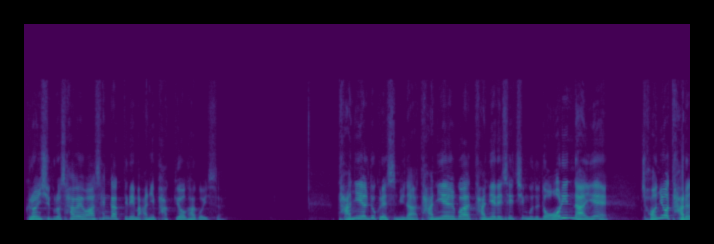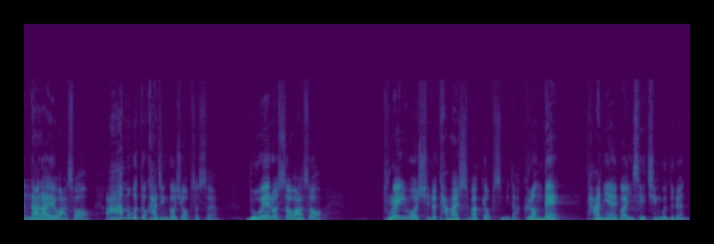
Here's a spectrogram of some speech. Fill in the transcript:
그런 식으로 사회와 생각들이 많이 바뀌어 가고 있어요. 다니엘도 그랬습니다. 다니엘과 다니엘의 세 친구들도 어린 나이에 전혀 다른 나라에 와서 아무것도 가진 것이 없었어요. 노예로서 와서 브레인워시를 당할 수밖에 없습니다. 그런데 다니엘과 이 세 친구들은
